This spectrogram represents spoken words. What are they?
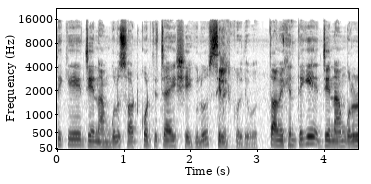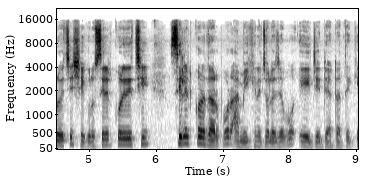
থেকে যে নামগুলো শর্ট করতে চাই, সেগুলো সিলেক্ট করে দেবো। তো আমি এখান থেকে যে নামগুলো রয়েছে, সেগুলো সিলেক্ট করে দিচ্ছি। সিলেক্ট করে দেওয়ার পর আমি এখানে চলে যাব, এই যে ডেটা থেকে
